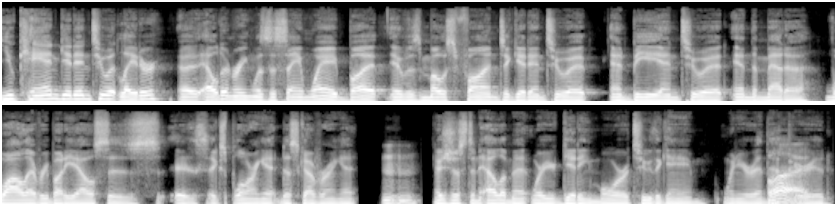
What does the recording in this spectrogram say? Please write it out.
you can get into it later. Uh, Elden Ring was the same way, but it was most fun to get into it and be into it in the meta while everybody else is is exploring it and discovering it. Mm-hmm. It's just an element where you're getting more to the game when you're in that But- period.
